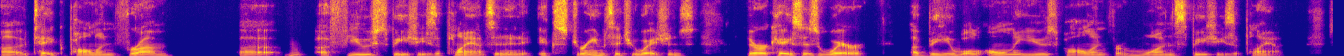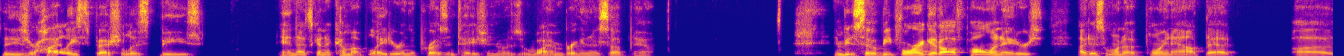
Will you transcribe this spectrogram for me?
uh, take pollen from uh, a few species of plants. And in extreme situations, there are cases where a bee will only use pollen from one species of plant. So these are highly specialist bees. And that's going to come up later in the presentation, which is why I'm bringing this up now. And so before I get off pollinators, I just want to point out that uh,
